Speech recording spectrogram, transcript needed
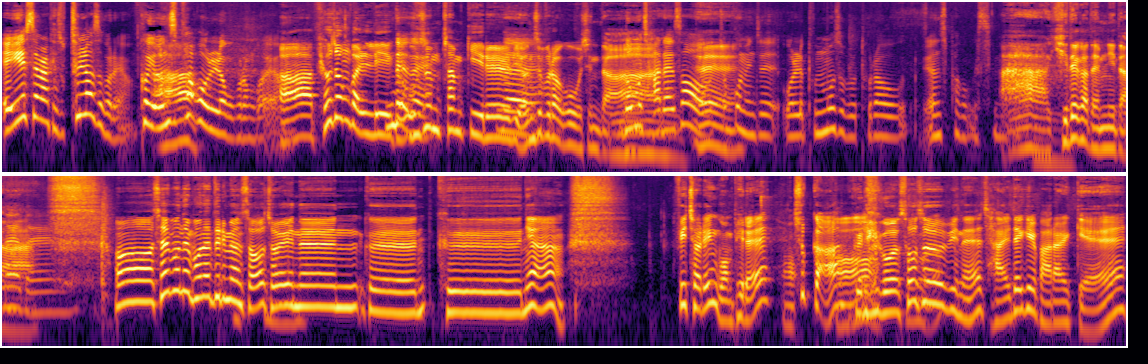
ASMR 계속 틀려서 그래요. 그거 연습하고 아. 오려고 그런 거예요. 아 표정 관리, 그 웃음 참기를 네. 연습을 하고 오신다. 너무 잘해서 네. 조금 이제 원래 본 모습으로 돌아오 연습하고 오겠습니다. 아 기대가 됩니다. 네네. 어세 분을 보내드리면서 저희는 그 그냥. 피처링 원필의 어. 축가 어. 그리고 소수빈의 잘 되길 바랄게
